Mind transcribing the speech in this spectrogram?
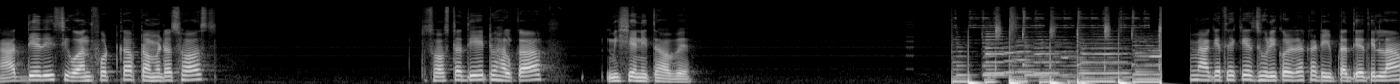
আর দিয়ে দিয়েছি one fourth cup tomato sauce সসটা দিয়ে একটু হালকা মিশিয়ে নিতে হবে। আমি আগে থেকে ঝুড়ি করে রাখা ডিমটা দিয়ে দিলাম।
